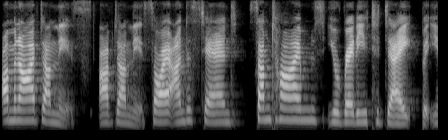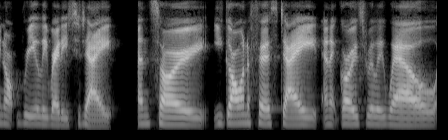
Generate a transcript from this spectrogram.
I mean, I've done this. I've done this. So I understand sometimes you're ready to date, but you're not really ready to date. And so you go on a first date and it goes really well.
